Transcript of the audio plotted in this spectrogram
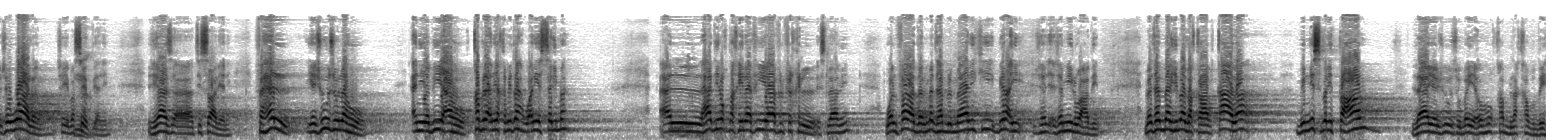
جوالا شيء بسيط نعم. يعني جهاز اتصال يعني. فهل يجوز له أن يبيعه قبل أن يقبضه وأن يستلمه؟ هذه نقطة خلافية في الفقه الإسلامي وانفرد المذهب المالكي برأي جميل وعظيم. المذهب المالكي ماذا قال؟ قال بالنسبة للطعام لا يجوز بيعه قبل قبضه.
